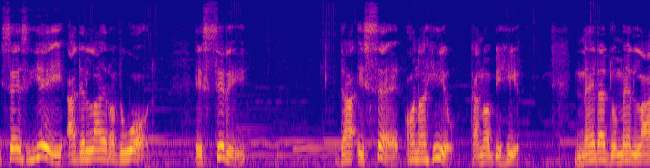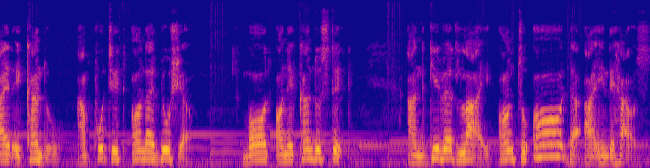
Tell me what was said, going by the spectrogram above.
It says, Ye are the light of the world. A city that is set on a hill cannot be hid. Neither do men light a candle and put it under a bushel, but on a candlestick, and give it light unto all that are in the house.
